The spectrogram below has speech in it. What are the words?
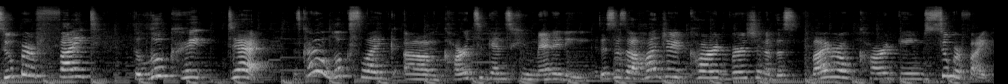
Super Fight, the Loot Crate deck. This kind of looks like um, Cards Against Humanity. This is a 100 card version of the viral card game Super Fight,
